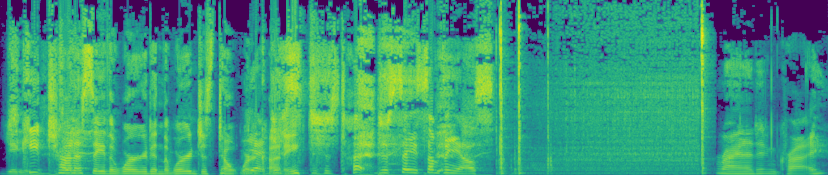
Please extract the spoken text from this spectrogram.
You keep trying to say the word and the word just don't work, yeah, honey. just, just just say something else. Ryan, I didn't cry.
